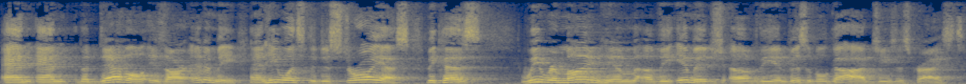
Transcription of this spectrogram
And, and the devil is our enemy, and he wants to destroy us because we remind him of the image of the invisible God, Jesus Christ.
